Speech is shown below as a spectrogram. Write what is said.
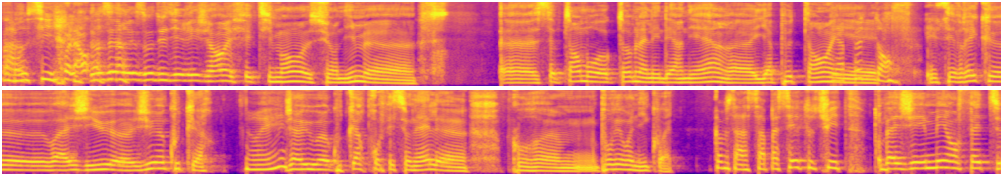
Ah aussi. Voilà. Dans un réseau de dirigeants, effectivement, euh, sur Nîmes. euh, euh, septembre ou octobre l'année dernière, euh, il y a peu de temps. Il y a et, peu de temps. Et c'est vrai que voilà, j'ai eu euh, j'ai eu un coup de cœur. Oui. J'ai eu un coup de cœur professionnel euh, pour euh, pour Véronique, ouais. Comme ça, ça passait tout de suite. Bah, j'ai aimé en fait.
